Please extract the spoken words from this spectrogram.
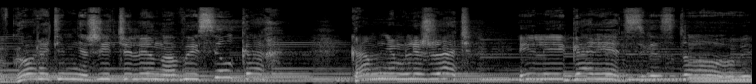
В городе мне жители на выселках Камнем лежать или гореть звездой?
